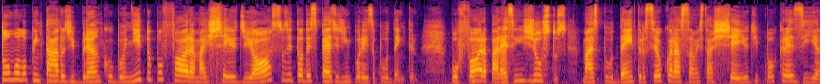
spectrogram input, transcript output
túmulo pintado de branco, bonito por fora, mas cheio de ossos e toda espécie de impureza por dentro. Por fora parecem justos, mas por dentro seu coração está cheio de hipocrisia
